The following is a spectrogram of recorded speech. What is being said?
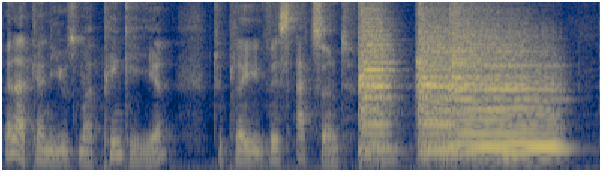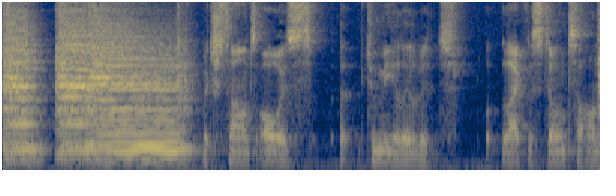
Then I can use my pinky here to play this accent. Which sounds always, uh, to me, a little bit like the Stone sound.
